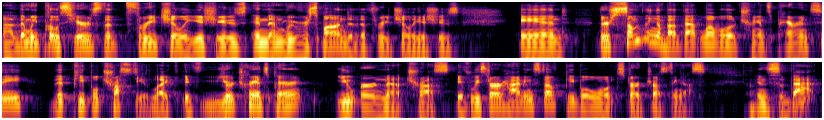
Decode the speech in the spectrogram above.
Uh, then we post, here's the three chili issues, and then we respond to the three chili issues. And there's something about that level of transparency that people trust you. Like, if you're transparent, you earn that trust. If we start hiding stuff, people won't start trusting us. And so that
